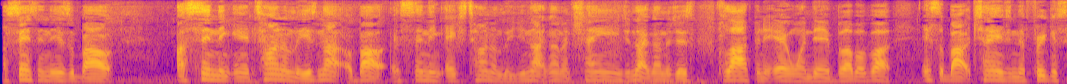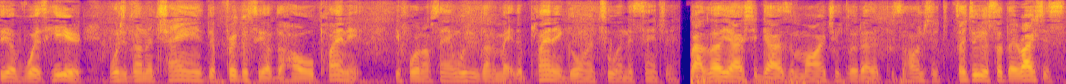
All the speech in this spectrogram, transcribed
Ascension is about ascending internally. It's not about ascending externally. You're not gonna change. You're not gonna just flop in the air one day, blah blah blah. It's about changing the frequency of what's here, which is gonna change the frequency of the whole planet. You feel what I'm saying? Which is gonna make the planet go into an ascension. I love y'all. She guys, Amari. Truth, love that. So do yourself, they righteous.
